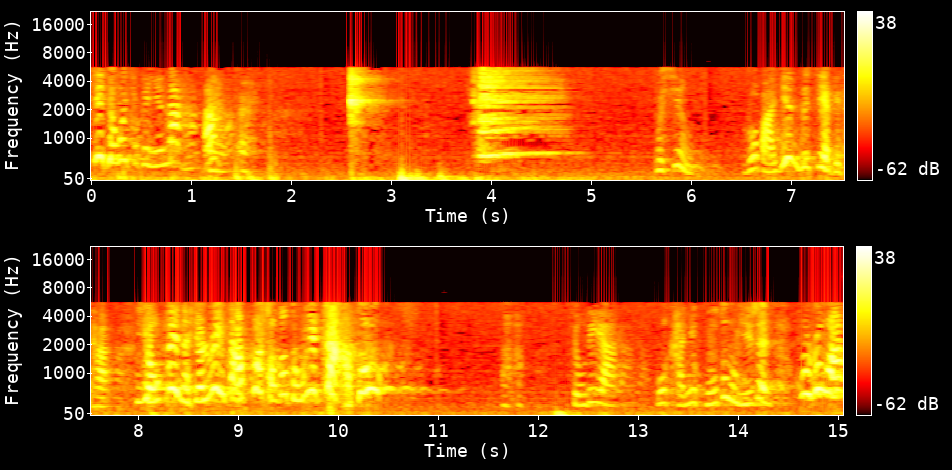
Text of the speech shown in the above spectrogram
姐姐我去给你拿啊。哎。不行，若把银子借给他，要被那些雷打火烧的东西炸走。兄弟呀，我看你孤独一人，不如啊，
